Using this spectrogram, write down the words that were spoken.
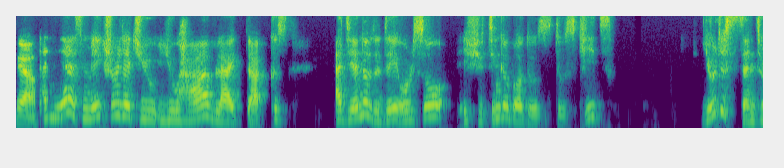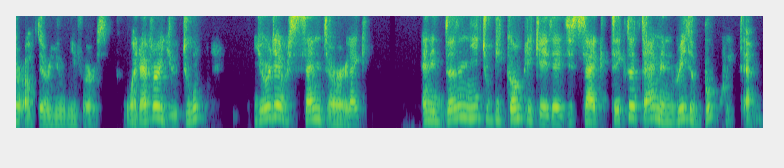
yeah. And yes make sure that you you have like that because at the end of the day also if you think about those those kids you're the center of their universe. Whatever you do you're their center like and it doesn't need to be complicated. It's like take the time and read a book with them.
